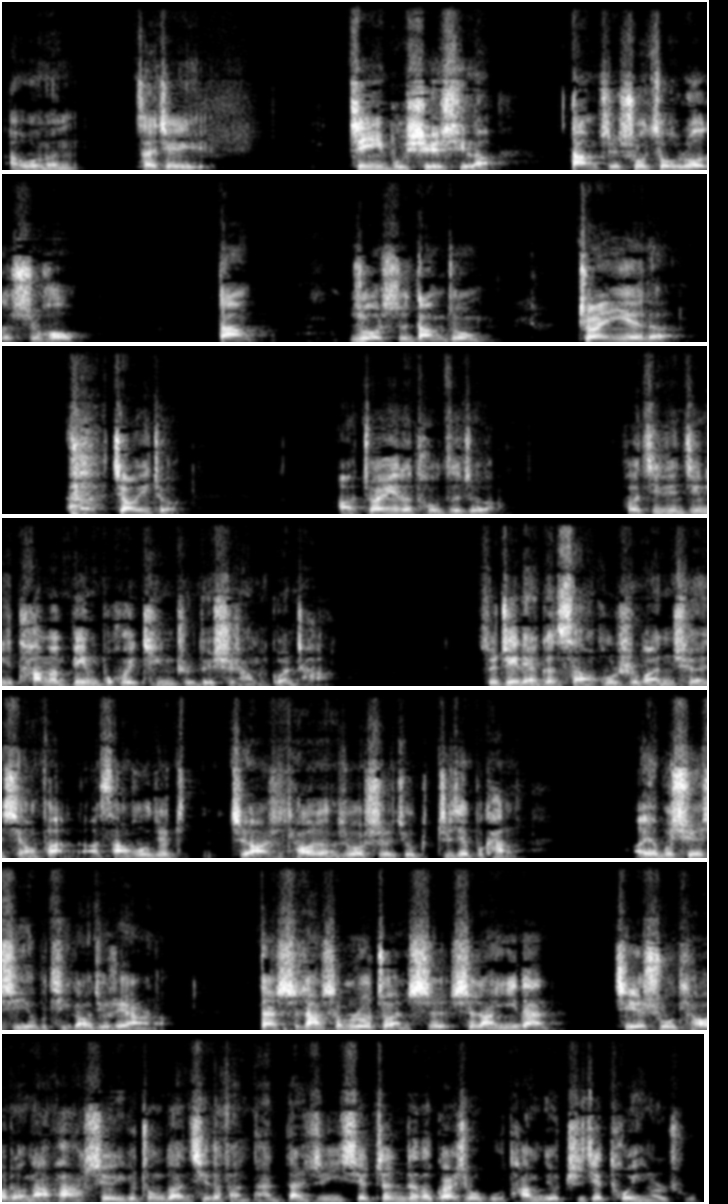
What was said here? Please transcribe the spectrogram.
啊，我们在这里进一步学习了，当指数走弱的时候，当弱势当中，专业的交易者，啊，专业的投资者和基金经理，他们并不会停止对市场的观察，所以这点跟散户是完全相反的啊。散户就只要是调整弱势，就直接不看了。啊，也不学习，也不提高，就这样的。但市场什么时候转势？市场一旦结束调整，哪怕是有一个中短期的反弹，但是一些真正的怪兽股，他们就直接脱颖而出，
